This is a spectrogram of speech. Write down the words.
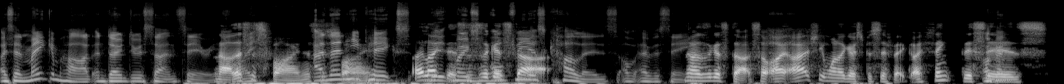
I said make him hard and don't do a certain series. No, this right? is fine. This And is then fine. he picks I like the this. This most is a good obvious start. colours I've ever seen. No, this is a good start. So I, I actually want to go specific. I think this Okay. is.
